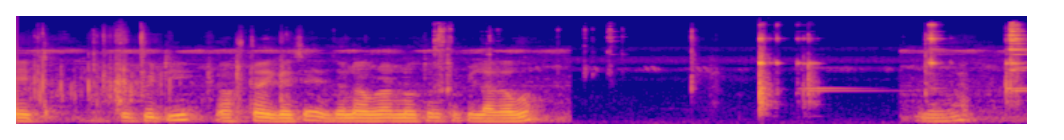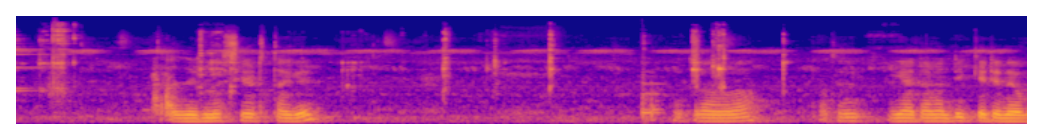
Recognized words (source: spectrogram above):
এই টুপিটি নষ্ট হয়ে গেছে, এর জন্য আমরা নতুন টুপি লাগাবো। আর যেগুলো সেট থাকে। এরপর আমরা প্রথমে ডান্ডাটি কেটে নেব।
